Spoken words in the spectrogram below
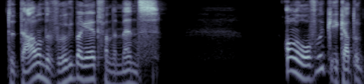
de dalende vruchtbaarheid van de mens. Ongelooflijk. Ik had ook,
